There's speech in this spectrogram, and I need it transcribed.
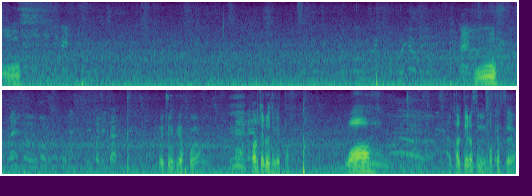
오 오. 왼쪽이 비었고요. 바로 때려도 되겠다. 와. 달 때렸으면 먹혔어요.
